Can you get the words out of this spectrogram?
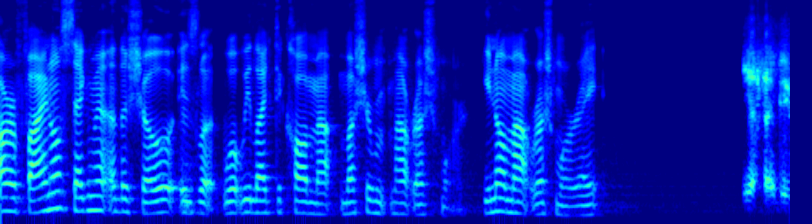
Our final segment of the show is what we like to call Mount, Musher Mount Rushmore. You know Mount Rushmore, right? Yes, I do.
